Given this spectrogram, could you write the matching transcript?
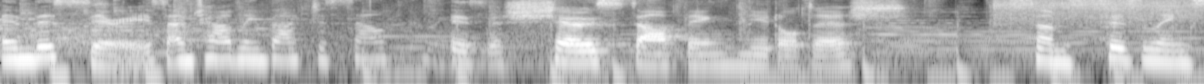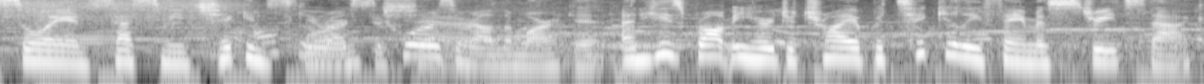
In this series, I'm traveling back to South Korea. Is a show-stopping noodle dish. Some sizzling soy and sesame chicken skewers tours around the market, and he's brought me here to try a particularly famous street snack,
